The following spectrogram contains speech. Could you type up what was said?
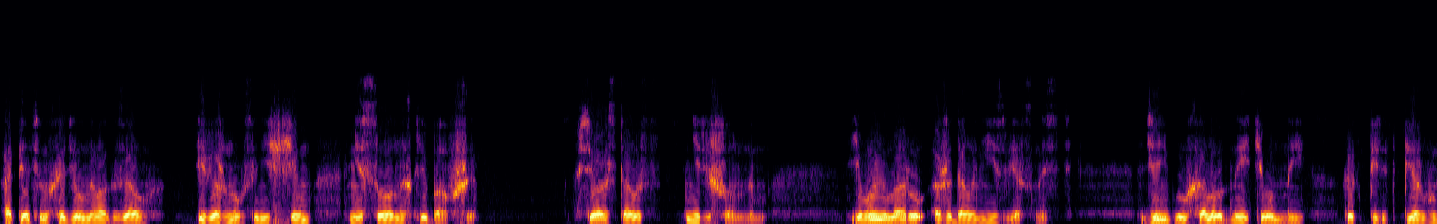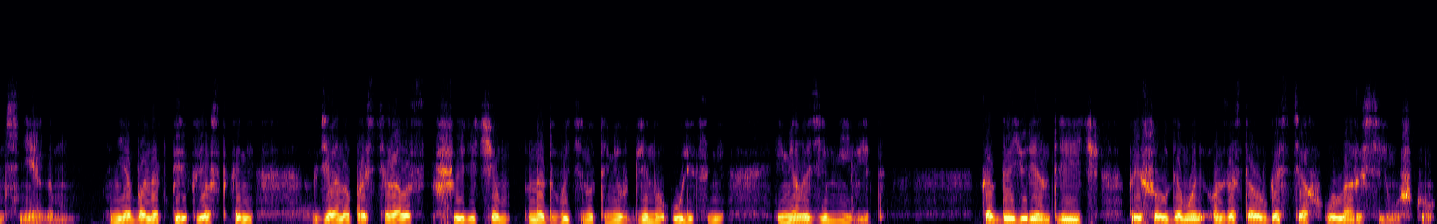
Опять он ходил на вокзал и вернулся ни с чем, не солоно хлебавши. Все осталось нерешенным. Его и Лару ожидала неизвестность. День был холодный и темный, как перед первым снегом. Небо над перекрестками, где оно простиралось шире, чем над вытянутыми в длину улицами, имело зимний вид. Когда Юрий Андреевич пришел домой, он застал в гостях у Лары Симушку.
